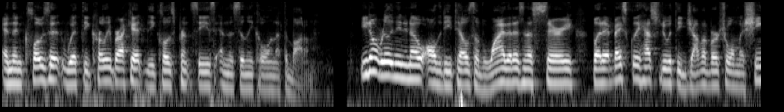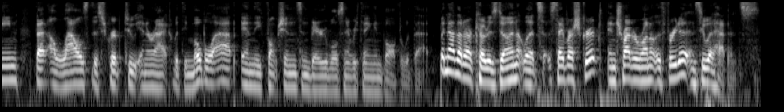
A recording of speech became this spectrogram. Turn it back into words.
and then close it with the curly bracket, the close parentheses, and the semicolon at the bottom. You don't really need to know all the details of why that is necessary, but it basically has to do with the Java virtual machine that allows the script to interact with the mobile app and the functions and variables and everything involved with that. But now that our code is done, let's save our script and try to run it with Frida and see what happens.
